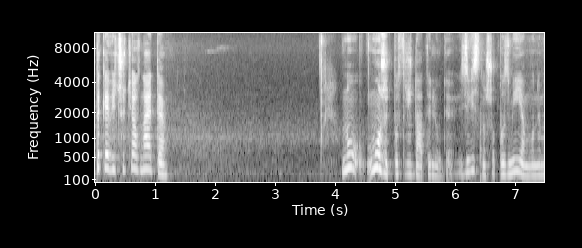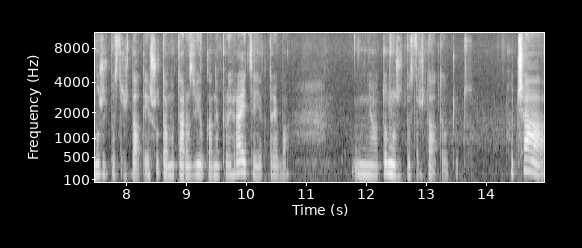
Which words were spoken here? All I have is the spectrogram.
таке відчуття, знаєте. Ну, можуть постраждати люди. Звісно, що по зміям вони можуть постраждати. Якщо там та розвілка не програється як треба, то можуть постраждати отут. Хоча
